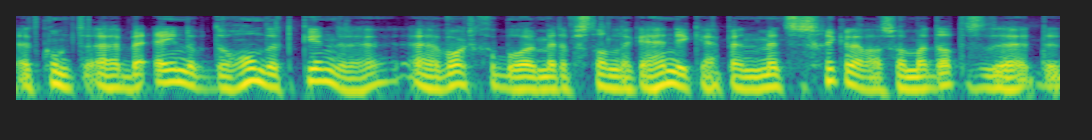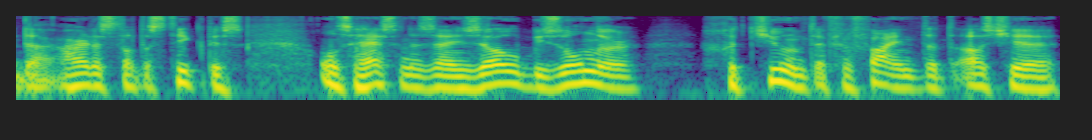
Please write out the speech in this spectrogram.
Het komt bij 1 op de 100 kinderen wordt geboren met een verstandelijke handicap. En mensen schrikken er wel zo, maar dat is de, de harde statistiek. Dus onze hersenen zijn zo bijzonder getuned en verfijnd... dat als je, er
